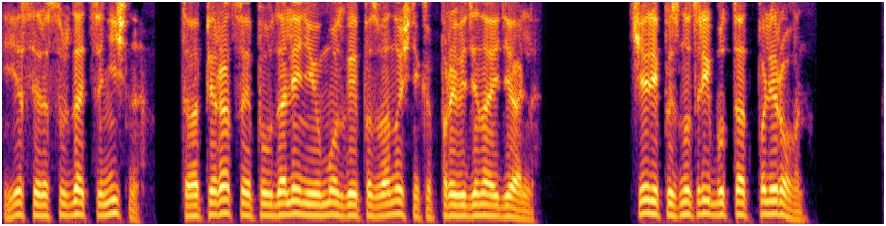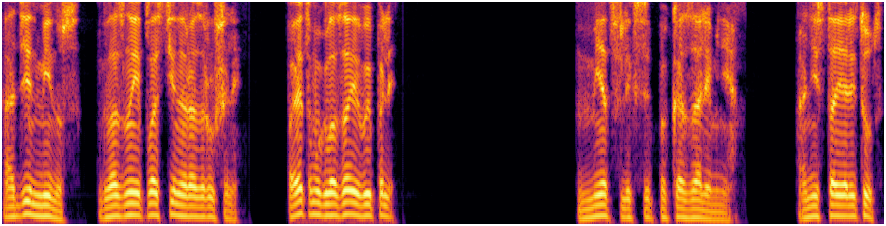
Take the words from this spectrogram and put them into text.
Если рассуждать цинично, то операция по удалению мозга и позвоночника проведена идеально. Череп изнутри будто отполирован. Один минус — глазные пластины разрушили поэтому глаза и выпали. Метфликсы показали мне. Они стояли тут.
